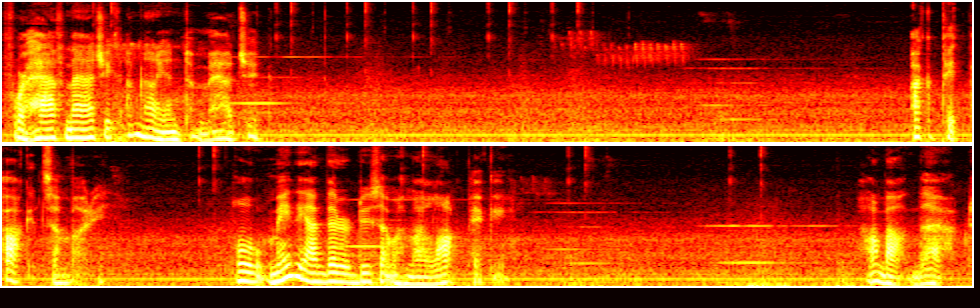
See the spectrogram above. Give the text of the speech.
For half magic, I'm not into magic. I could pickpocket somebody. Oh, maybe I better do something with my lock picking. How about that?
